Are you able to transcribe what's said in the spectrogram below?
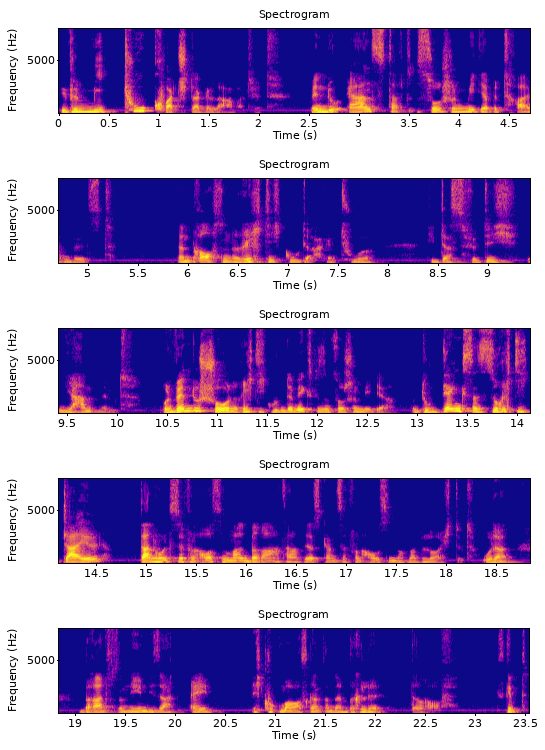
wie viel MeToo-Quatsch da gelabert wenn du ernsthaft Social Media betreiben willst, dann brauchst du eine richtig gute Agentur, die das für dich in die Hand nimmt. Und wenn du schon richtig gut unterwegs bist in Social Media und du denkst, das ist so richtig geil, dann holst du dir von außen mal einen Berater, der das Ganze von außen nochmal beleuchtet. Oder ein Beratungsunternehmen, die sagt, ey, ich gucke mal aus ganz anderer Brille darauf. Es gibt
